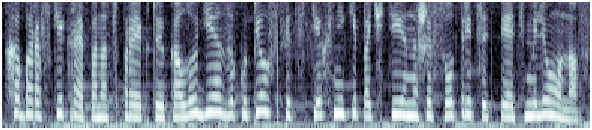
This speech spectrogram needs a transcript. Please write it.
Хабаровский край по нацпроекту «Экология» закупил спецтехники почти на 635 миллионов.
